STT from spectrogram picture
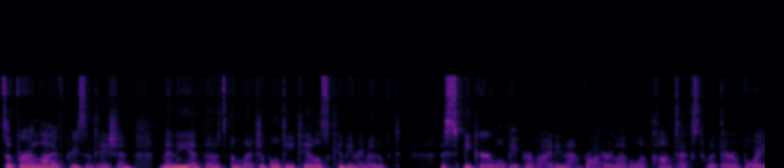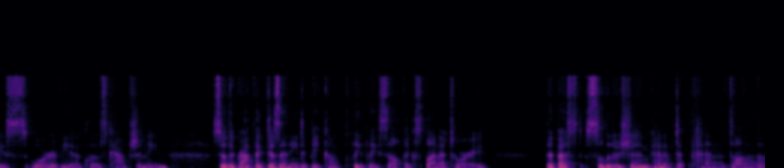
So for a live presentation, many of those illegible details can be removed. The speaker will be providing that broader level of context with their voice or via closed captioning. So the graphic doesn't need to be completely self-explanatory. The best solution kind of depends on the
